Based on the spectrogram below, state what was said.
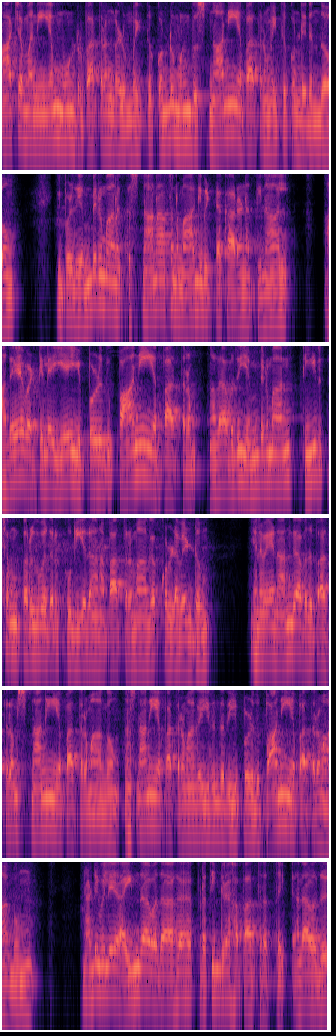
ஆச்சமனியம் மூன்று பாத்திரங்களும் வைத்துக்கொண்டு முன்பு ஸ்நானிய பாத்திரம் வைத்து கொண்டிருந்தோம். இப்பொழுது எம்பெருமானுக்கு ஸ்நானாசனம் ஆகிவிட்ட காரணத்தினால் அதே வட்டிலேயே இப்பொழுது பானீய பாத்திரம் அதாவது எம்பெருமான் தீர்த்தம் பருகுவதற்குரியதான பாத்திரமாக கொள்ள வேண்டும். எனவே நான்காவது பாத்திரம் ஸ்நானிய பாத்திரமாகும். ஸ்நானிய பாத்திரமாக இருந்தது இப்பொழுது பானிய பாத்திரமாகும். நடுவிலே ஐந்தாவதாக பிரதிக்கிரக பாத்திரத்தை அதாவது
